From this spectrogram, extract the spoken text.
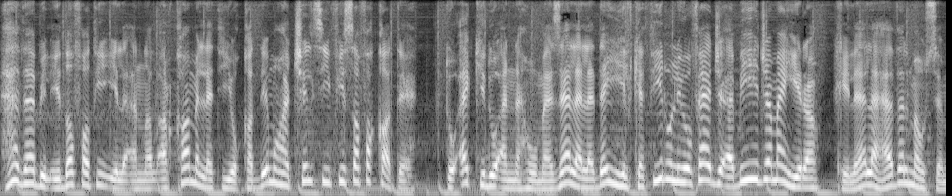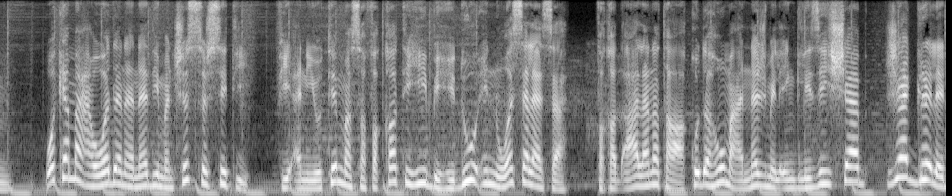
هذا بالإضافة إلى أن الأرقام التي يقدمها تشيلسي في صفقاته تؤكد أنه ما زال لديه الكثير ليفاجأ به جماهيره خلال هذا الموسم. وكما عودنا نادي مانشستر سيتي في أن يتم صفقاته بهدوء وسلاسة. فقد أعلن تعاقده مع النجم الإنجليزي الشاب جاك جريليش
